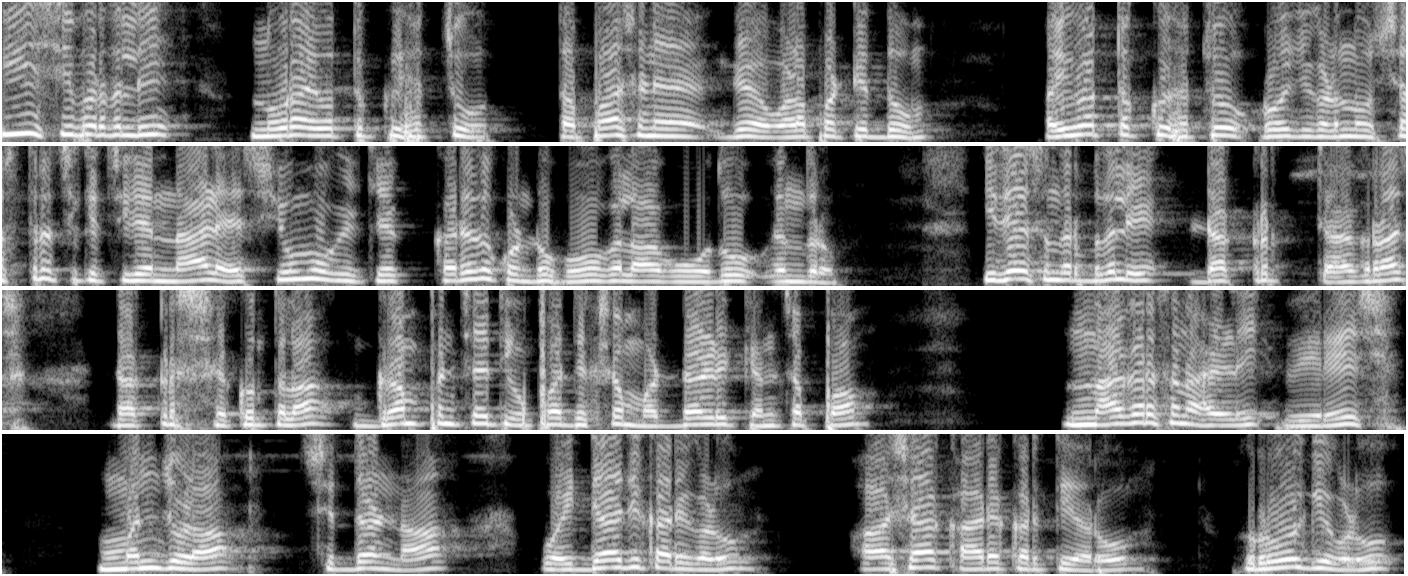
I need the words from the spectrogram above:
ಈ ಶಿಬಿರದಲ್ಲಿ ನೂರ ಐವತ್ತಕ್ಕೂ ಹೆಚ್ಚು ತಪಾಸಣೆಗೆ ಒಳಪಟ್ಟಿದ್ದು ಐವತ್ತಕ್ಕೂ ಹೆಚ್ಚು ರೋಗಿಗಳನ್ನು ಶಸ್ತ್ರಚಿಕಿತ್ಸೆಗೆ ನಾಳೆ ಶಿವಮೊಗ್ಗಕ್ಕೆ ಕರೆದುಕೊಂಡು ಹೋಗಲಾಗುವುದು ಎಂದರು. ಇದೇ ಸಂದರ್ಭದಲ್ಲಿ ಡಾಕ್ಟರ್ ತ್ಯಾಗರಾಜ್, ಡಾಕ್ಟರ್ ಶಕುಂತಲಾ, ಗ್ರಾಮ ಪಂಚಾಯತಿ ಉಪಾಧ್ಯಕ್ಷ ಮಡ್ಡಳ್ಳಿ ಕೆಂಚಪ್ಪ, ನಾಗರಸನಹಳ್ಳಿ ವೀರೇಶ್, ಮಂಜುಳಾ, ಸಿದ್ದಣ್ಣ, ವೈದ್ಯಾಧಿಕಾರಿಗಳು, ಆಶಾ ಕಾರ್ಯಕರ್ತೆಯರು, ರೋಗಿಗಳು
